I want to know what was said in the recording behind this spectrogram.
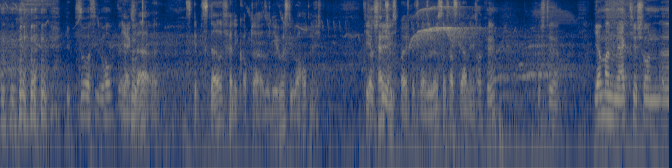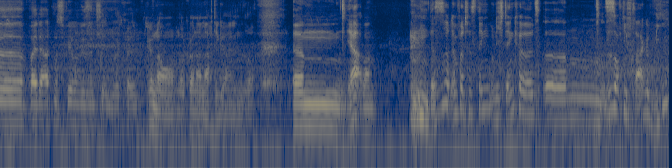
Gibt es sowas überhaupt? Ja klar, es gibt Stealth-Helikopter, also die hörst du überhaupt nicht. Die Verstehe. Apaches beispielsweise hörst du fast gar nicht. Okay, verstehe. Ja, man merkt hier schon äh, bei der Atmosphäre, wir sind hier in Neukölln. Genau, Neuköllner Nachtigallen. So. Ähm, ja, aber das ist halt einfach das Ding und ich denke halt, ähm, es ist auch die Frage, wie,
